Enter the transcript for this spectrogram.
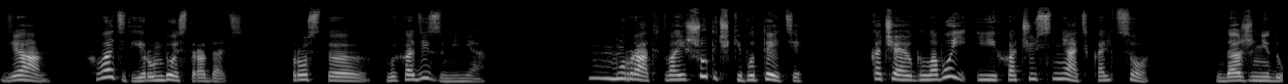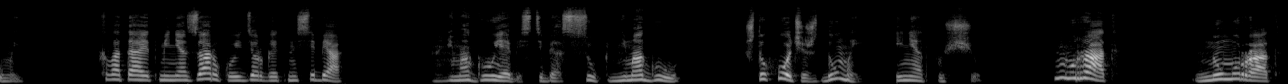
Диан, хватит ерундой страдать. Просто выходи за меня. Мурат, твои шуточки вот эти. Качаю головой и хочу снять кольцо. Даже не думай хватает меня за руку и дергает на себя. Но не могу я без тебя, сук, не могу. Что хочешь, думай, и не отпущу. Мурат! Ну, Мурат!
